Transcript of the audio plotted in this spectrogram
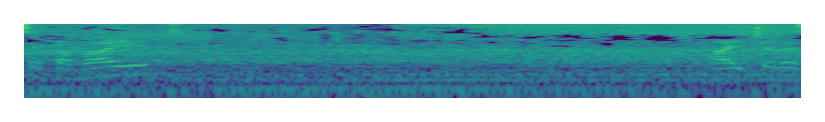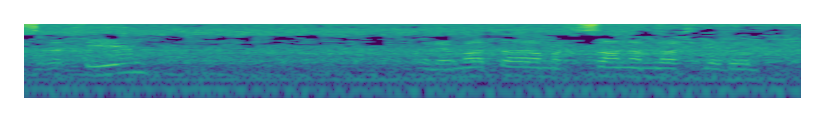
כנסת הבית, בית של אזרחים, ולמטה מחסן אמל"ש גדול.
